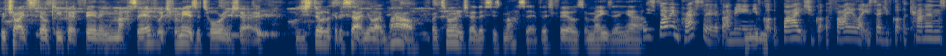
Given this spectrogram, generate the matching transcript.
we've tried to still keep it feeling massive, which for me is a touring show, you still look at the set and you're like, wow, for a touring show, this is massive. This feels amazing. Yeah. It's so impressive. I mean, mm. you've got the bikes, you've got the fire, like you said, you've got the cannons,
